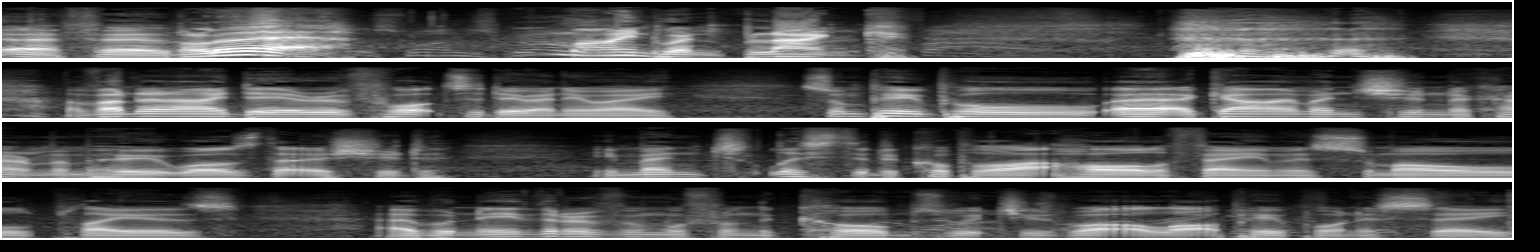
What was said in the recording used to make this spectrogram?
Uh, for bleh, mind went blank. I've had an idea of what to do anyway. Some people, uh, a guy I mentioned, I can't remember who it was, that I should. He mentioned, listed a couple of like, Hall of Famers, some old players, uh, but neither of them were from the Cubs, which is what a lot of people want to see.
